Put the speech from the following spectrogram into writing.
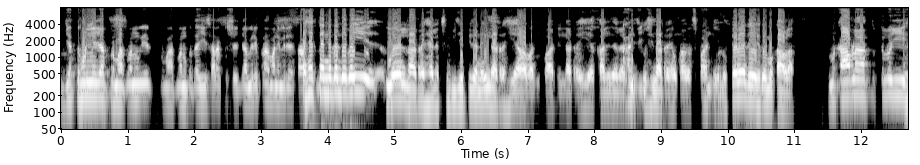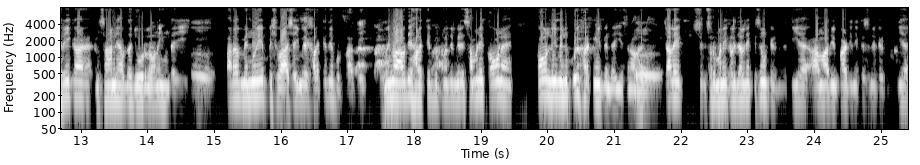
ਜਿੱਤ ਹੋਣੀ ਹੈ ਜਾਂ ਪ੍ਰਮਾਤਮਾ ਨੂੰ ਇਹ ਪ੍ਰਮਾਤਮਾ ਨੂੰ ਪਤਾ ਜੀ ਸਾਰਾ ਕੁਝ ਜਾਂ ਮੇਰੇ ਭਰਾਵਾਂ ਨੇ ਮੇਰੇ ਅੱਛਾ ਸਾਥ ਤਿੰਨ ਬੰਦੇ ਬਈ ਮੇਨ ਲੜ ਰਹੇ ਇਲੈਕਸ਼ਨ ਬੀਜੇਪੀ ਦਾ ਨਹੀਂ ਲੜ ਰਹੀ ਆਮ ਆਦਮੀ ਪਾਰਟੀ ਲੜ ਰਹੀ ਹੈ ਅਕਾਲੀ ਦਲ ਲੜ ਰਹੀ। ਤੁਸੀਂ ਲੜ ਰਹੇ ਹੋ ਕਾਂਗਰਸ ਪਾਰਟੀ ਵੱਲੋਂ ਕਿਵੇਂ ਦੇਖਦੇ ਹੋ ਮੁਕਾਬਲਾ? ਮੁਕਾਬਲਾ ਚਲੋ ਜੀ ਹਰੇਕ ਇਨਸਾਨ ਨੇ ਆਪਦਾ ਜ਼ੋਰ ਲਾਉਣਾ ਹੀ ਹੁੰਦਾ ਜੀ। ਪਰ ਮੈਨੂੰ ਇਹ ਵਿਸ਼ਵਾਸ ਹੈ ਮੇਰੇ ਹਲਕੇ ਦੇ ਵੋਟਰਾਂ ਤੇ। ਮੈਨੂੰ ਆਪਦੇ ਹਲਕੇ ਵੋਟਰਾਂ ਤੇ ਮੇਰੇ ਸਾਹਮਣੇ ਕੌਣ ਹੈ? ਕੌਣ ਨਹੀਂ ਮੈਨੂੰ ਕੋਈ ਫ਼ਰਕ ਨਹੀਂ ਪੈਂਦਾ ਜੀ ਇਸ ਨਾਲ। ਚਾਲੇ ਸ਼੍ਰੋਮਣੀ ਅਕਾਲੀ ਦਲ ਨੇ ਕਿਸੇ ਨੂੰ ਟਿਕਟ ਦਿੱਤੀ ਹੈ ਆਮ ਆਦਮੀ ਪਾਰਟੀ ਨੇ ਕਿਸੇ ਨੇ ਟਿਕਟ ਦਿੱਤੀ ਹੈ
